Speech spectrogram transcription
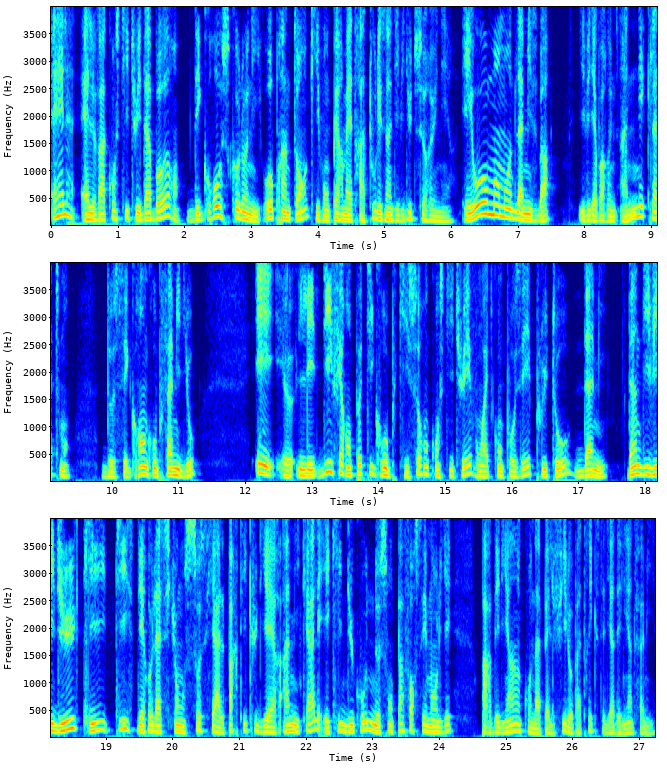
Elle, elle va constituer d'abord des grosses colonies au printemps qui vont permettre à tous les individus de se réunir. Et au moment de la mise bas, il va y avoir un éclatement de ces grands groupes familiaux et euh, les différents petits groupes qui seront constitués vont être composés plutôt d'amis, d'individus qui tissent des relations sociales particulières, amicales et qui du coup ne sont pas forcément liés par des liens qu'on appelle philopatriques, c'est-à-dire des liens de famille.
